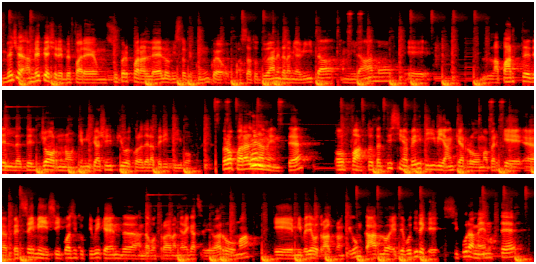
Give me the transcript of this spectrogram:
Invece a me piacerebbe fare un super parallelo, visto che comunque ho passato due anni della mia vita a Milano e la parte del, del giorno che mi piace di più è quella dell'aperitivo. Però parallelamente ho fatto tantissimi aperitivi anche a Roma perché eh, per sei mesi, quasi tutti i weekend, andavo a trovare la mia ragazza che viveva a Roma e mi vedevo tra l'altro anche con Carlo e devo dire che sicuramente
